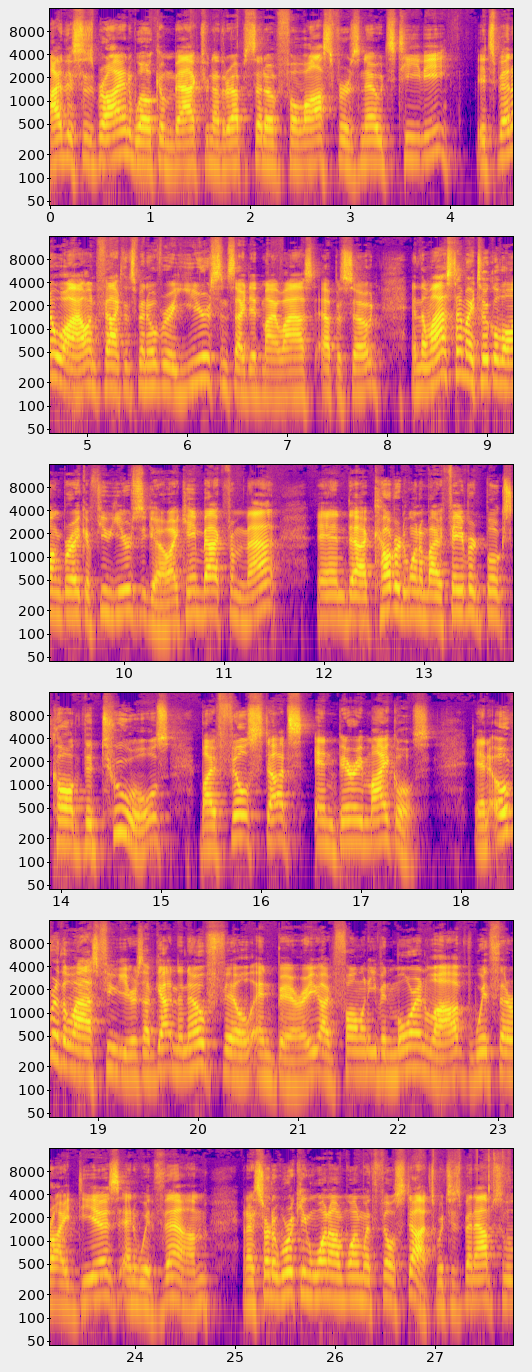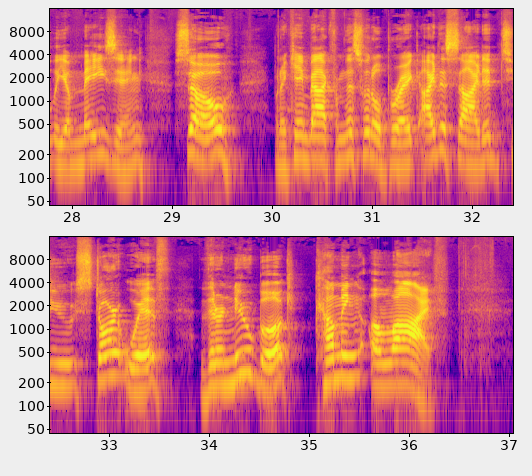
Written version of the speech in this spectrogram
Hi, this is Brian. Welcome back to another episode of Philosopher's Notes TV. It's been a while. In fact, it's been over a year since I did my last episode. And the last time I took a long break a few years ago, I came back from that and uh, covered one of my favorite books called The Tools by Phil Stutz and Barry Michels. And over the last few years, I've gotten to know Phil and Barry. I've fallen even more in love with their ideas and with them. And I started working one on one with Phil Stutz, which has been absolutely amazing. So, when I came back from this little break, I decided to start with their new book, Coming Alive.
